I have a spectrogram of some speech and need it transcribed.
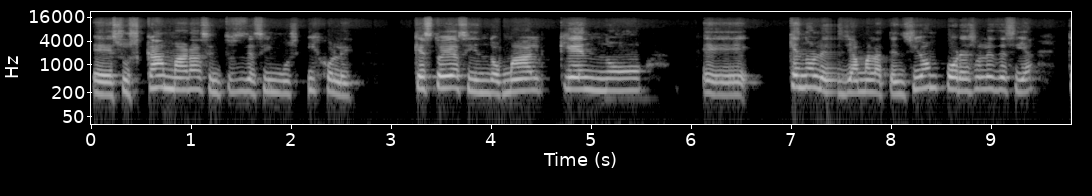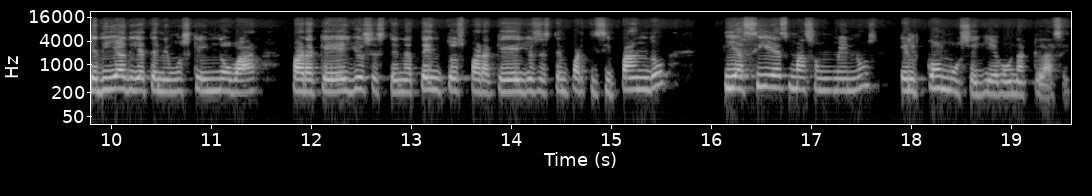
eh, sus cámaras, entonces decimos, híjole, ¿qué estoy haciendo mal? ¿Qué no? Eh, que no les llama la atención. Por eso les decía que día a día tenemos que innovar para que ellos estén atentos, para que ellos estén participando. Y así es más o menos el cómo se lleva una clase.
